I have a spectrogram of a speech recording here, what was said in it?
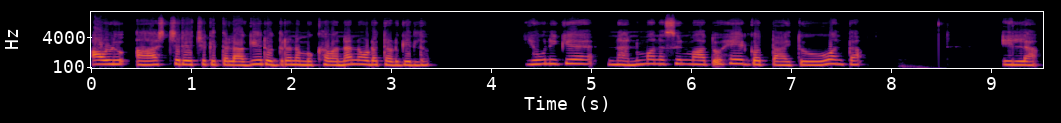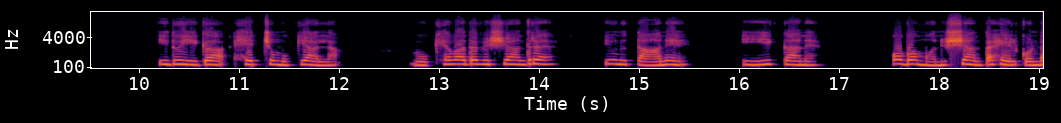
ಅವಳು ಆಶ್ಚರ್ಯಚಕಿತಳಾಗಿ ರುದ್ರನ ಮುಖವನ್ನ ನೋಡತೊಡಗಿದ್ಲು. ಇವನಿಗೆ ನನ್ನ ಮನಸ್ಸಿನ ಮಾತು ಹೇಗೆ ಗೊತ್ತಾಯ್ತು? ಅಂತ. ಇಲ್ಲ, ಇದು ಈಗ ಹೆಚ್ಚು ಮುಖ್ಯ ಅಲ್ಲ. ಮುಖ್ಯವಾದ ವಿಷಯ ಅಂದ್ರೆ ಇವನು ತಾನೇ, ಈಗ ತಾನೆ, ಒಬ್ಬ ಮನುಷ್ಯ ಅಂತ ಹೇಳ್ಕೊಂಡ.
